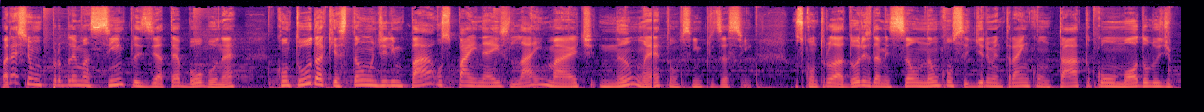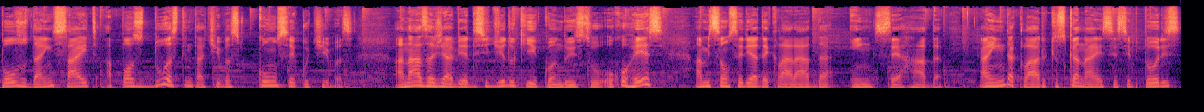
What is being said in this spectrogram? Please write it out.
Parece um problema simples e até bobo, né? Contudo, a questão de limpar os painéis lá em Marte não é tão simples assim. Os controladores da missão não conseguiram entrar em contato com o módulo de pouso da InSight após duas tentativas consecutivas. A NASA já havia decidido que, quando isso ocorresse, a missão seria declarada encerrada. Ainda claro que os canais receptores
